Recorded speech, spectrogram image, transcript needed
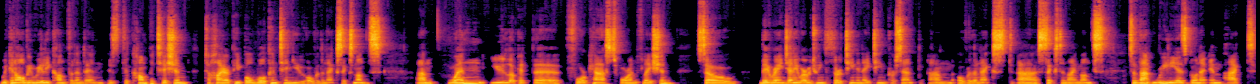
we can all be really confident in is the competition to hire people will continue over the next six months. Um, when you look at the forecasts for inflation, so they range anywhere between 13 and 18% um, over the next uh, six to nine months. So that really is going to impact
